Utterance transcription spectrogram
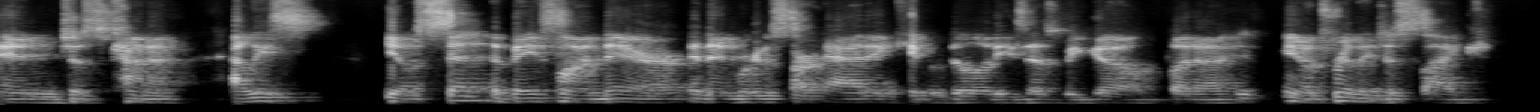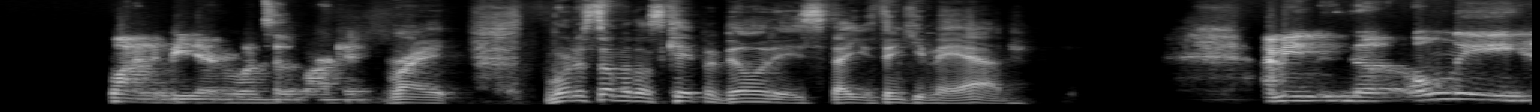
and just kind of at least you know set the baseline there, and then we're going to start adding capabilities as we go. But uh, it, you know, it's really just like wanting to beat everyone to the market. Right. What are some of those capabilities that you think you may add? I mean, the only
